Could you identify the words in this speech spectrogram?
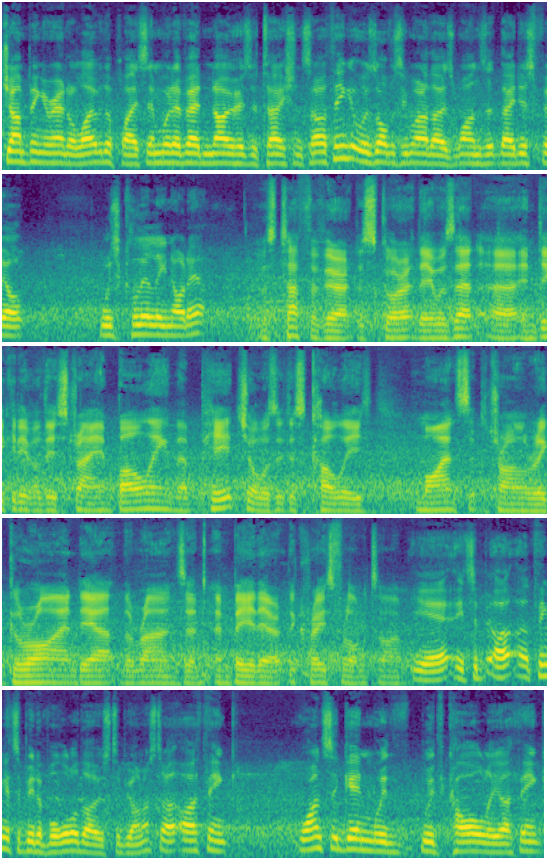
jumping around all over the place and would have had no hesitation. So I think it was obviously one of those ones that they just felt was clearly not out. It was tough for Virat to score it there. Was that uh, indicative of the Australian bowling, the pitch, or was it just Kohli's mindset to try and really grind out the runs and, and be there at the crease for a long time? Yeah, it's a, I think it's a bit of all of those, to be honest. I, I think once again with with Kohli, I think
